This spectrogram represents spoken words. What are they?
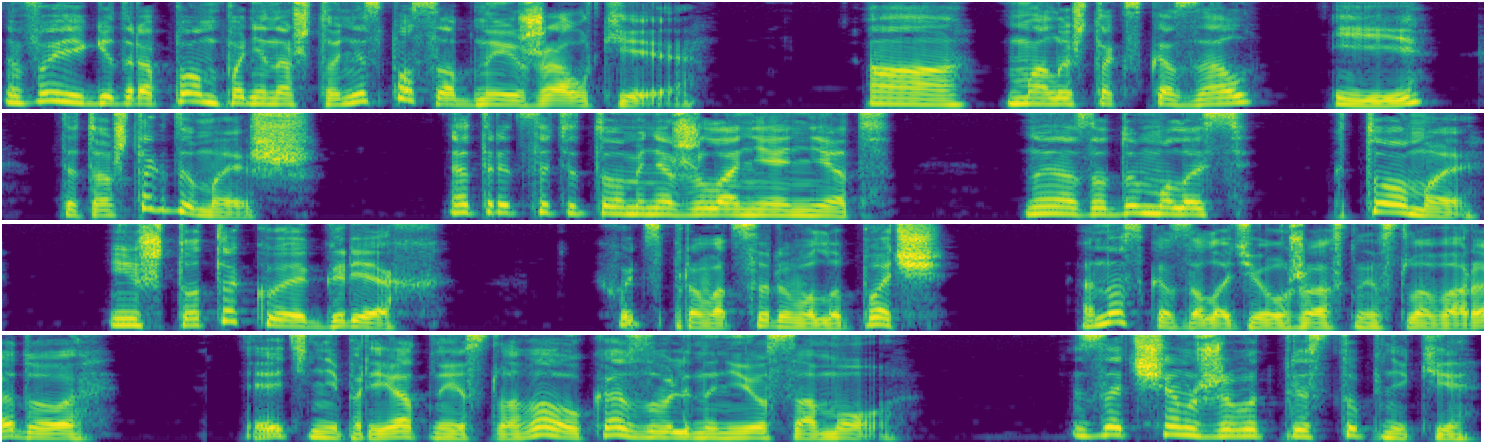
вы и гидропомпа ни на что не способны и жалкие. А, малыш так сказал? И? Ты тоже так думаешь? Отрицать это у меня желания нет. Но я задумалась, кто мы? И что такое грех? Хоть спровоцировала Патч, она сказала эти ужасные слова Реду. Эти неприятные слова указывали на неё саму. «Зачем живут преступники?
